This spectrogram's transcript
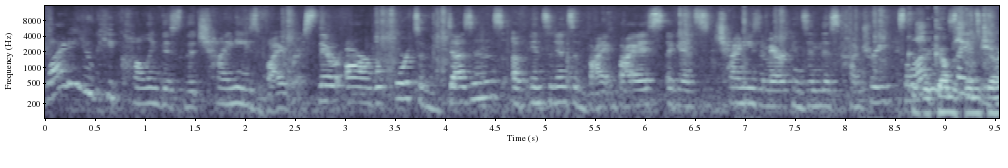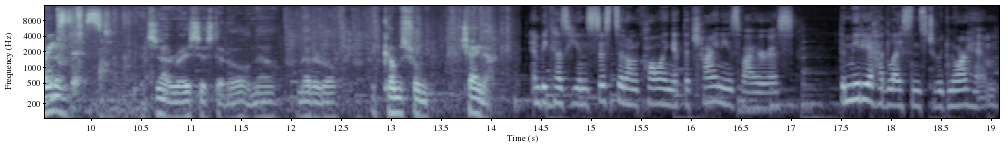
Why do you keep calling this the Chinese virus? There are reports of dozens of incidents of bias against Chinese Americans in this country. So a lot of people say it's China. racist. It's not racist at all. No, not at all. It comes from China. And because he insisted on calling it the Chinese virus, the media had license to ignore him.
